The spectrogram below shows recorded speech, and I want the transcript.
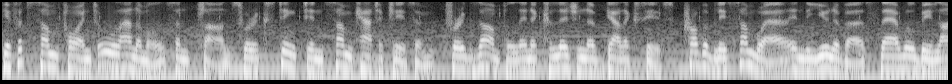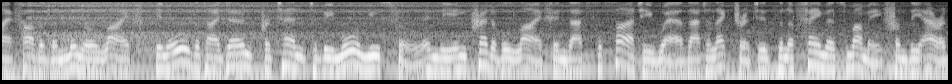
if at some point all animals and plants were extinct in some cataclysm, for example in a collision of galaxies, probably somewhere in the universe there will be life other than mineral life, in all that I don't pretend to be more useful in the incredible life in that society where that electorate is than a famous mummy from the arid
